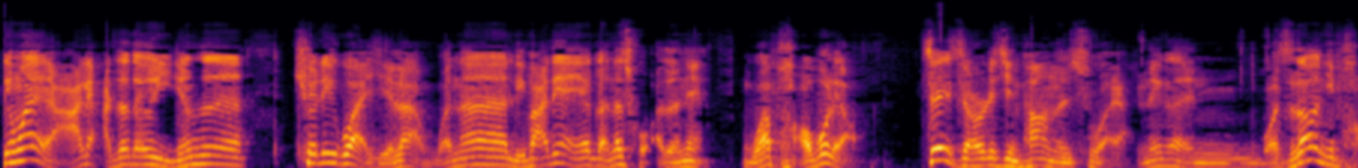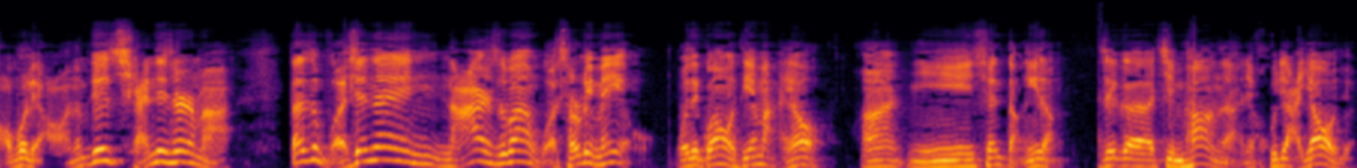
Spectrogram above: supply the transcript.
另外呀，俺俩这都已经是确立关系了，我那理发店也搁那戳着呢，我跑不了。这时候的金胖子说呀，那个我知道你跑不了，那不就钱的事儿吗？但是我现在拿二十万，我手里没有，我得管我爹妈要啊。你先等一等，这个金胖子就回家要去了。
